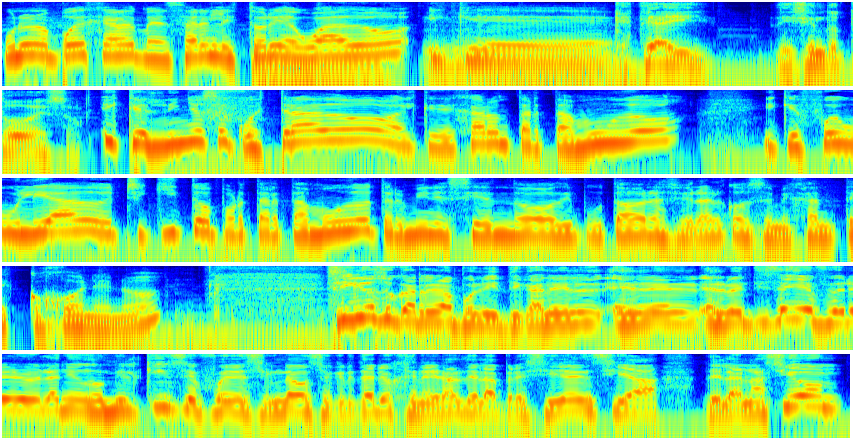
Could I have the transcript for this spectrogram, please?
uno no puede dejar de pensar en la historia de Guado y que... Que esté ahí, diciendo todo eso. Y que el niño secuestrado, al que dejaron tartamudo y que fue bulleado de chiquito por tartamudo, termine siendo diputado nacional con semejantes cojones, ¿no? Siguió su carrera política. En el, en el- el 26 de febrero del año 2015 fue designado secretario general de la presidencia de la Nación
